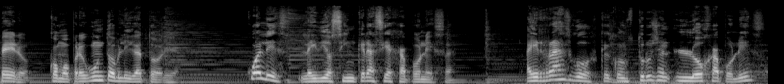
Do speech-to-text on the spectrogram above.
Pero, como pregunta obligatoria, ¿cuál es la idiosincrasia japonesa? ¿Hay rasgos que construyen lo japonés?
